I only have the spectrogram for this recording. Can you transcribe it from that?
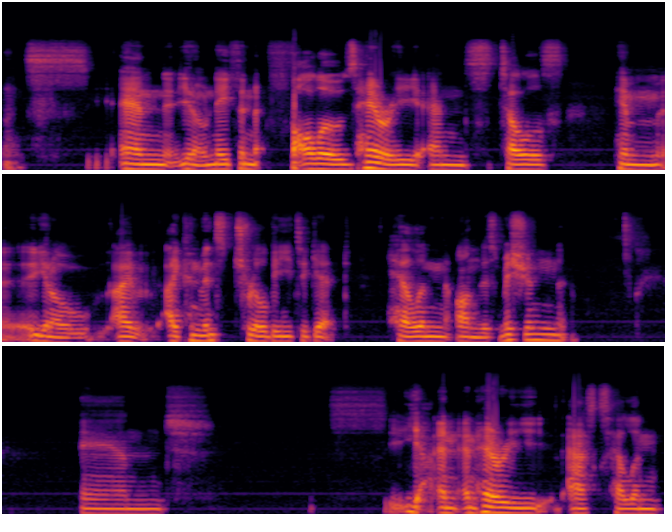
and you know Nathan follows Harry and tells him, uh, you know, I I convinced Trilby to get Helen on this mission, and yeah, and and Harry asks Helen,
